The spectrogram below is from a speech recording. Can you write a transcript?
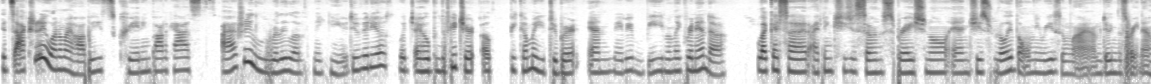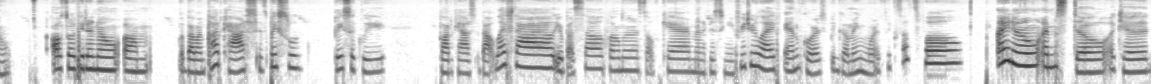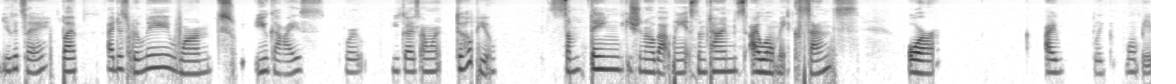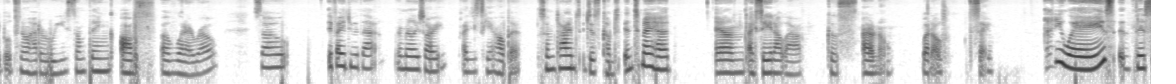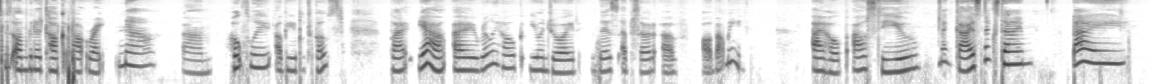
It's actually one of my hobbies, creating podcasts. I actually really love making YouTube videos, which I hope in the future I'll become a YouTuber and maybe be even like Fernanda. Like I said, I think she's just so inspirational and she's really the only reason why I'm doing this right now. Also, if you don't know um, about my podcast, it's basically basically a podcast about lifestyle, your best self, wellness, self-care, manifesting your future life, and of course, becoming more successful. I know I'm still a kid, you could say, but I just really want you guys, or you guys, I want to help you. Something you should know about me sometimes I won't make sense, or I like won't be able to know how to read something off of what I wrote. So if I do that, I'm really sorry. I just can't help it. Sometimes it just comes into my head and I say it out loud because I don't know what else to say. Anyways, this is all I'm going to talk about right now. Um, hopefully, I'll be able to post. But yeah, I really hope you enjoyed this episode of All About Me. I hope I'll see you guys next time. Bye.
